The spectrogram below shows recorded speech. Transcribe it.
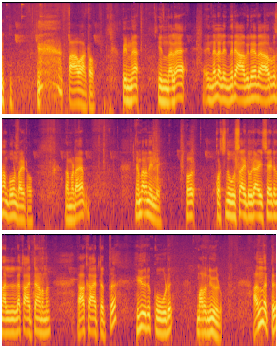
പാവാട്ടോ. പിന്നെ ഇന്നലെ ഇന്നലെ അല്ല ഇന്ന് രാവിലെ വേറൊരു സംഭവം ഉണ്ടായിട്ടോ. നമ്മുടെ ഞാൻ പറഞ്ഞില്ലേ? ഇപ്പോൾ കുറച്ച് ദിവസമായിട്ട് ഒരാഴ്ചയായിട്ട് നല്ല കാറ്റാണെന്ന്. ആ കാറ്റത്ത് ഈ ഒരു കൂട് മറിഞ്ഞു വീണു എന്നിട്ട്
